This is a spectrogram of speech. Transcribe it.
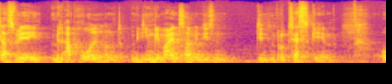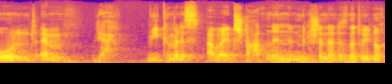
dass wir ihn mit abholen und mit ihm gemeinsam in diesen, diesen Prozess gehen. Und ähm, ja, wie können wir das aber jetzt starten in den Mittelständlern? Das ist natürlich noch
